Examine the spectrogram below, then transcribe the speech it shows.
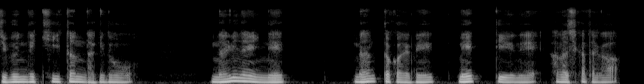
自分で聞いたんだけど、何々ね、なんとかでね、ねっていうね、話し方が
